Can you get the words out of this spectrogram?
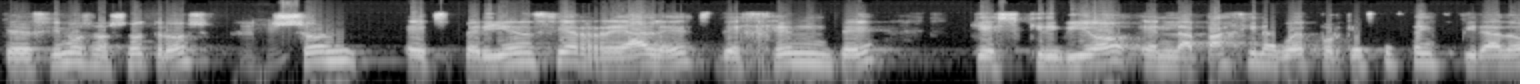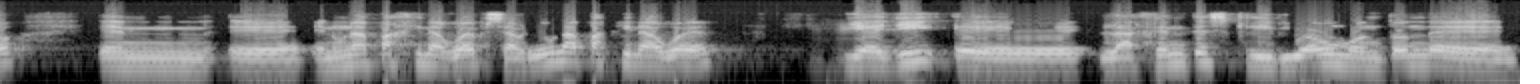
que decimos nosotros, son experiencias reales de gente que escribió en la página web, porque esto está inspirado en, eh, en una página web, se abrió una página web y allí eh, la gente escribió un montón de,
